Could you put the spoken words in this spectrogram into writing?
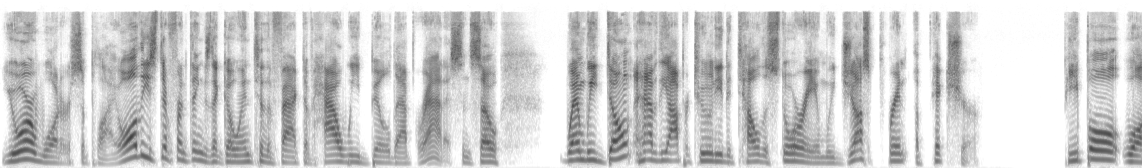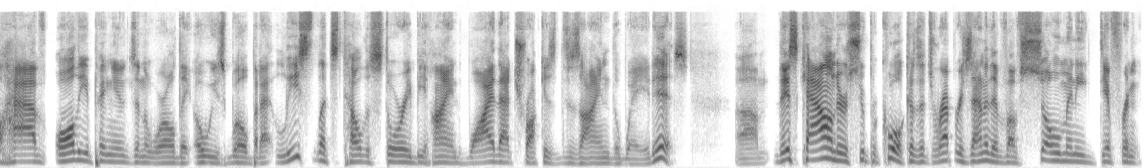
your water supply, all these different things that go into the fact of how we build apparatus. And so when we don't have the opportunity to tell the story and we just print a picture, people will have all the opinions in the world. They always will. But at least let's tell the story behind why that truck is designed the way it is. Um, this calendar is super cool because it's representative of so many different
